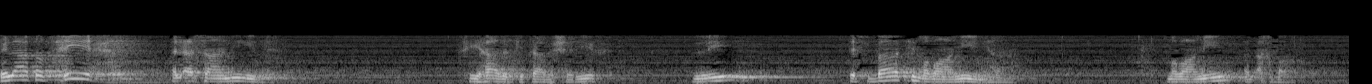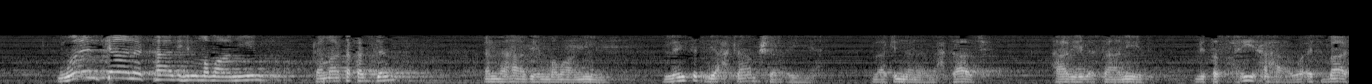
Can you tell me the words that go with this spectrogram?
إلى تصحيح الأسانيد في هذا الكتاب الشريف لإثبات مضامينها. مضامين الأخبار. وإن كانت هذه المضامين كما تقدم أن هذه المضامين ليست بأحكام شرعية لكننا نحتاج هذه الأسانيد لتصحيحها وإثبات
